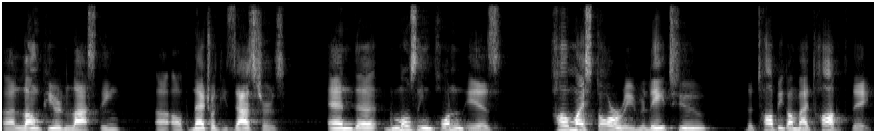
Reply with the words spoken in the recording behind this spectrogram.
uh, long period lasting uh, of natural disasters. And uh, the most important is how my story relate to the topic of my talk today.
